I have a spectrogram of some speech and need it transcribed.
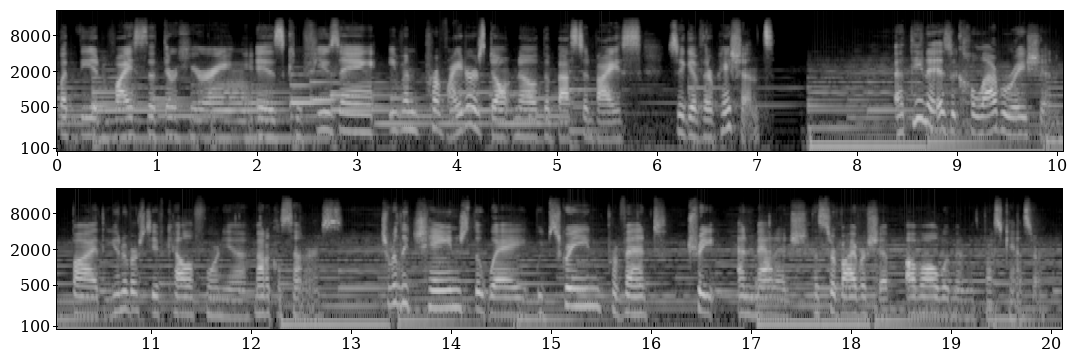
but the advice that they're hearing is confusing. Even providers don't know the best advice to give their patients. Athena is a collaboration by the University of California Medical Centers to really change the way we screen, prevent, treat, and manage the survivorship of all women with breast cancer.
